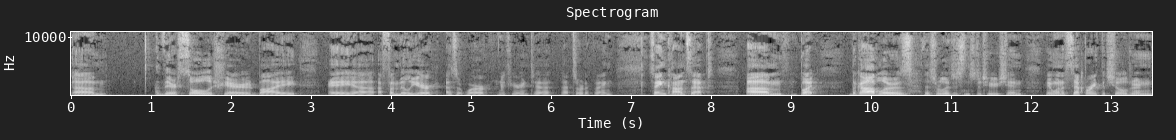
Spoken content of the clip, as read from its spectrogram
um, their soul is shared by a, uh, a familiar as it were if you're into that sort of thing. Same concept. Um, but the gobblers this religious institution they want to separate the children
